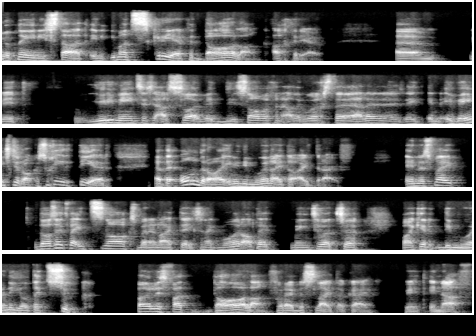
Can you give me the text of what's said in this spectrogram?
loop nou in die stad en iemand skree vir dae lank agter jou. Ehm um, met hierdie mense is al slawe weet die slawe van allerhoogste hulle het en eventually raak so geïrriteerd dat hy omdraai en die demoon uit haar uitdryf. En dis my daar's net baie snaaks binne daai teks en ek wonder altyd mense wat so baie keer demone heeltyd soek. Paulus vat dae lank voor hy besluit okay, weet enough.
